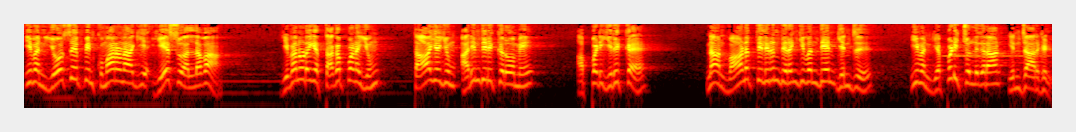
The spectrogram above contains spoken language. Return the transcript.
இவன் யோசேப்பின் குமாரனாகிய இயேசு அல்லவா? இவனுடைய தகப்பனையும் தாயையும் அறிந்திருக்கிறோமே. அப்படி இருக்க நான் வானத்திலிருந்து இறங்கி வந்தேன் என்று இவன் எப்படி சொல்லுகிறான்? என்றார்கள்.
